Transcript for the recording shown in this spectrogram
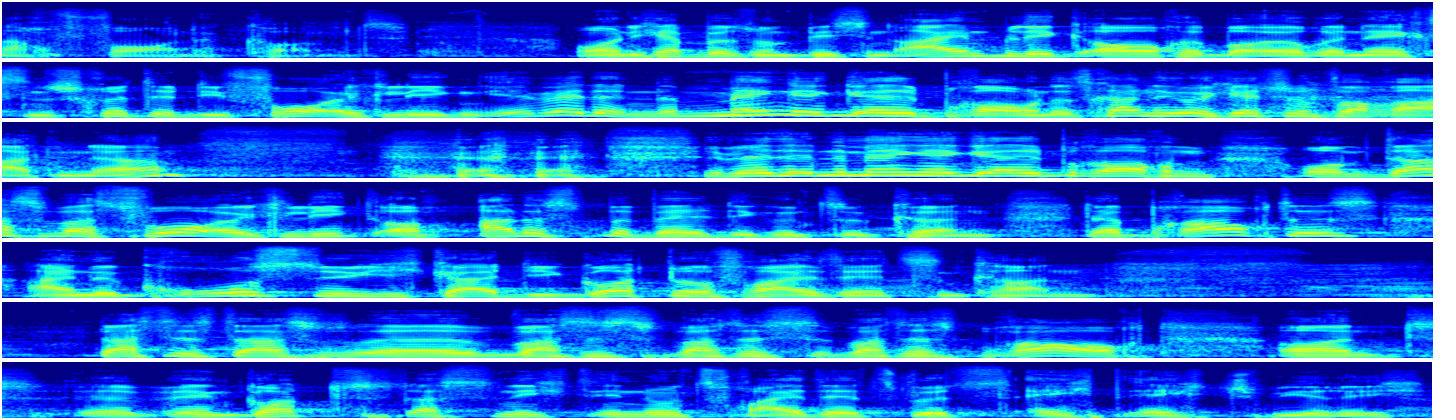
nach vorne kommt. Und ich habe ja so ein bisschen Einblick auch über eure nächsten Schritte, die vor euch liegen. Ihr werdet eine Menge Geld brauchen, das kann ich euch jetzt schon verraten. Ja? Ihr werdet eine Menge Geld brauchen, um das, was vor euch liegt, auch alles bewältigen zu können. Da braucht es eine Großzügigkeit, die Gott nur freisetzen kann. Das ist das, äh, was es, was es, was es braucht. Und äh, wenn Gott das nicht in uns freisetzt, wird es echt, echt schwierig.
